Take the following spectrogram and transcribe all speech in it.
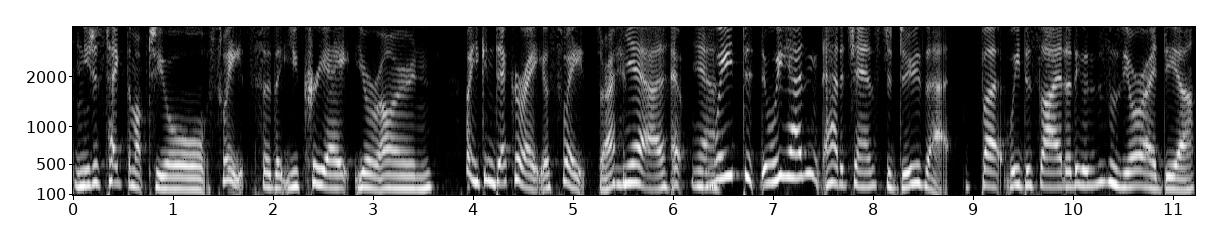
and you just take them up to your suites so that you create your own well you can decorate your suites right? Yeah, And yeah. we did, we hadn't had a chance to do that but we decided I think this was your idea.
